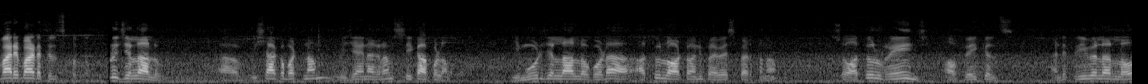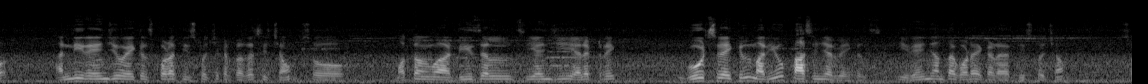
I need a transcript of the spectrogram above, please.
వారి మాట తెలుసుకుందాం. మూడు జిల్లాలు విశాఖపట్నం విజయనగరం శ్రీకాకుళం. ఈ మూడు జిల్లాల్లో కూడా అతుల్ ఆటో అని ప్రవేశపెడుతున్నాం. So Atul range of vehicles అంటే త్రీ వీలర్లో అన్ని రేంజ్ వెహికల్స్ కూడా తీసుకొచ్చి ఇక్కడ ప్రదర్శించాం. సో మొత్తం diesel CNG electric goods vehicle మరియు ప్యాసింజర్ వెహికల్స్ ఈ రేంజ్ అంతా కూడా ఇక్కడ తీసుకొచ్చాం. సో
